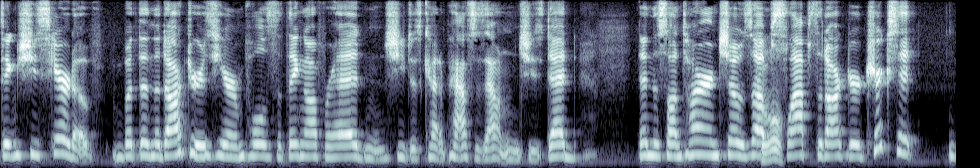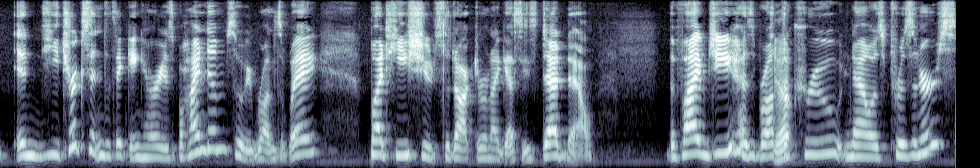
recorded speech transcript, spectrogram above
things she's scared of. But then the doctor is here and pulls the thing off her head, and she just kind of passes out and she's dead. Then the Santaran shows up, Cool. slaps the doctor, tricks it, and he tricks it into thinking Harry is behind him, so he runs away. But he shoots the doctor, and I guess he's dead now. The 5G has brought Yep. the crew now as prisoners,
